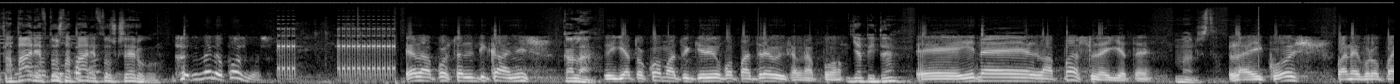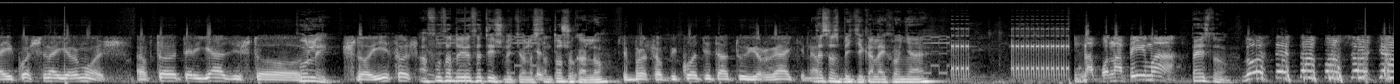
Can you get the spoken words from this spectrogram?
Θα πάρει αυτός, θα πάρει αυτός, ξέρω εγώ. Περιμένει ο κόσμος. Έλα, Απόστολη, τι κάνεις; Καλά. Για το κόμμα του κυρίου Παπαντρέου ήθελα να πω. Για πείτε. Ε, είναι Λαπάς λέγεται. Μάλιστα. Λαϊκός, πανευρωπαϊκός συναγερμός. Αυτό ταιριάζει στο, Πολύ. στο ήθος, Αφού θα το υιοθετήσουν κιόλας, ήταν τόσο καλό. στην προσωπικότητα του Γιωργάκη. να Δεν σας μπήκε καλά η χρονιά, ε. Να πω ένα ποίημα. Πες το. Δώστε στα πασόκια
